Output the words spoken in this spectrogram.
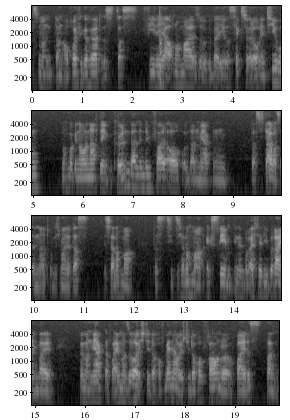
Was man dann auch häufiger hört, ist, dass viele ja auch nochmal so über ihre sexuelle Orientierung nochmal genauer nachdenken können, dann in dem Fall auch, und dann merken, dass sich da was ändert. Und ich meine, das ist ja nochmal, das zieht sich ja nochmal extrem in den Bereich der Liebe rein, weil wenn man merkt auf einmal so, oh, ich stehe doch auf Männer, ich stehe doch auf Frauen oder auf beides, dann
